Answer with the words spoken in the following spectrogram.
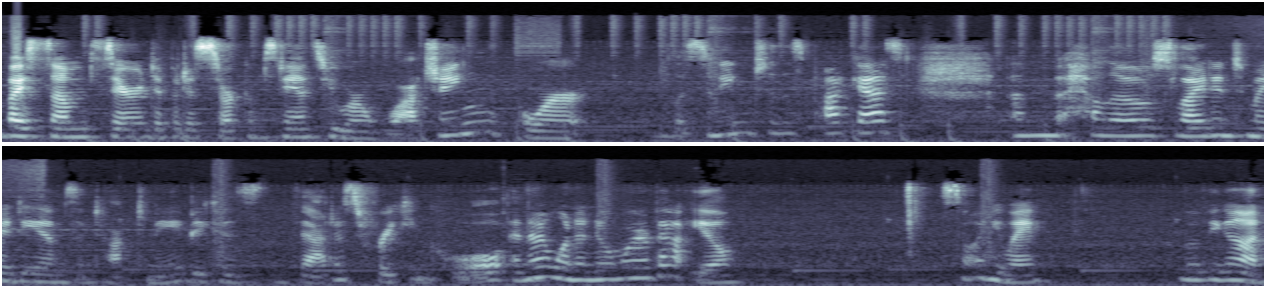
by some serendipitous circumstance you are watching or listening to this podcast, um, hello, slide into my DMs and talk to me because that is freaking cool and I want to know more about you. So, anyway, moving on.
